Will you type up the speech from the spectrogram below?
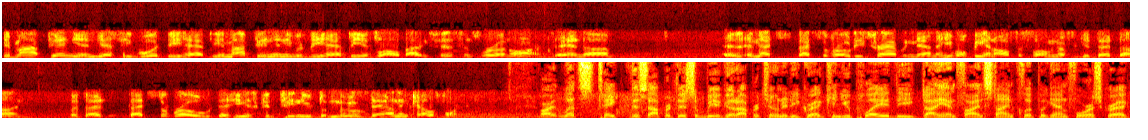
in my opinion, yes, he would be happy. In my opinion, he would be happy if law-abiding citizens were unarmed. And uh, and, and that's that's the road he's traveling down. Now he won't be in office long enough to get that done, but that that's the road that he has continued to move down in California. All right, let's take this opportunity. This would be a good opportunity, Greg. Can you play the Dianne Feinstein clip again for us, Greg?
